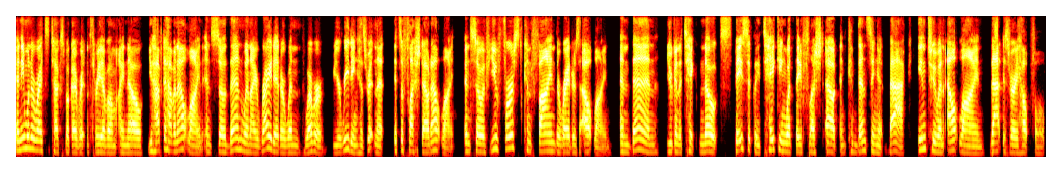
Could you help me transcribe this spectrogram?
anyone who writes a textbook, I've written three of them, I know you have to have an outline. And so then when I write it, or when whoever you're reading has written it, it's a fleshed out outline. And so if you first can find the writer's outline, and then you're going to take notes, basically taking what they fleshed out and condensing it back into an outline, that is very helpful.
